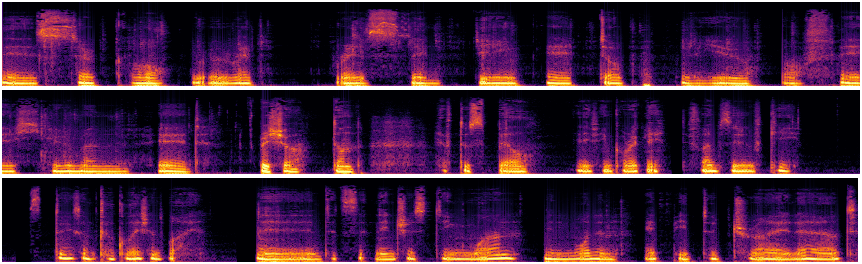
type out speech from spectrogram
a circle representing a top view of a human head. Pretty sure don't have to spell anything correctly. Define position of key doing some calculations why. And it's an interesting one. I'm more than happy to try it out.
